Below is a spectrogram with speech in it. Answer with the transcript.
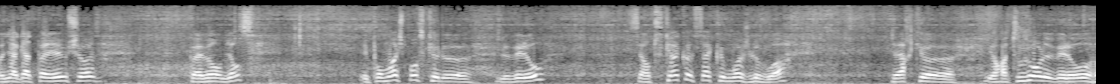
On n'y regarde pas les mêmes choses, pas la même ambiance. Et pour moi, je pense que le, vélo, c'est en tout cas comme ça que moi je le vois. C'est-à-dire qu'il y aura toujours le vélo,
